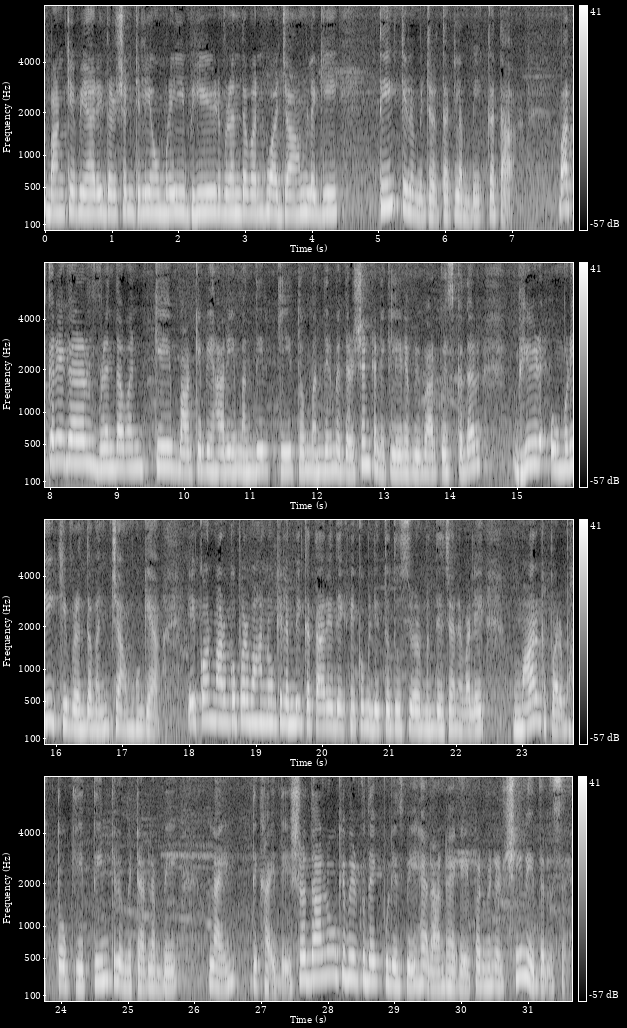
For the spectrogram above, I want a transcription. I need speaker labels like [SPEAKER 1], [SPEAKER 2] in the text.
[SPEAKER 1] बांके बिहारी दर्शन के लिए उमड़ी, भीड़, वृंदावन हुआ, जाम लगी, तीन किलोमीटर तक लंबी कतार। बात करें अगर वृंदावन के बांके बिहारी मंदिर की तो मंदिर में दर्शन करने के लिए रविवार को इस कदर भीड़ उमड़ी कि वृंदावन जाम हो गया। एक और मार्गों पर वाहनों की लंबी कतारें देखने को मिली तो दूसरी ओर मंदिर जाने वाले मार्ग पर भक्तों की तीन किलोमीटर लंबी लाइन दिखाई दी। श्रद्धालुओं की भीड़ को देख पुलिस भी हैरान रह गई परवीन सिंह ने दिल से।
